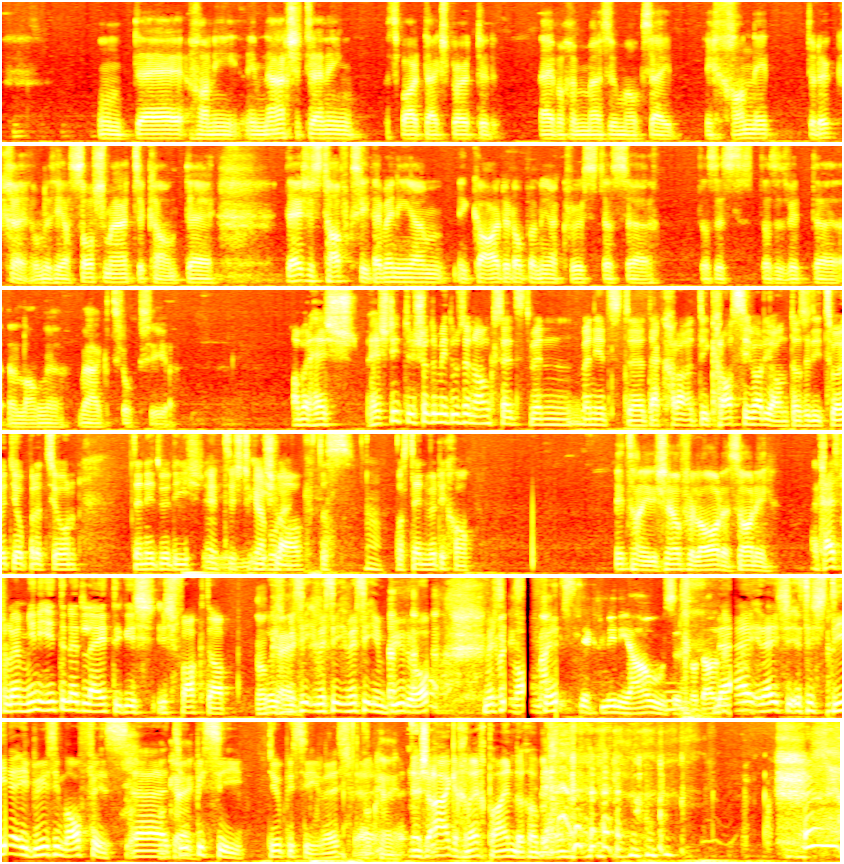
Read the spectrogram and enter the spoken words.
Und dann habe ich im nächsten Training, ein paar Tage später, einfach im mal gesagt, ich kann nicht drücken. Und ich hatte so Schmerzen. Gehabt. Und dann, dann war es tough. Dann bin ich ähm, in Garderobe und ich gewusst, dass, äh, dass, es, dass es wird, äh, ein langer Weg zurück sein ja. Aber hast, hast du dich schon damit auseinandergesetzt, wenn, wenn jetzt äh, der, die krasse Variante, also die zweite Operation, dann nicht würde ich Jetzt ist die einschlagen, weg. das, Ah. was dann würde kommen? Jetzt habe ich dich schnell verloren, sorry. Äh, Kein Problem, meine Internetleitung ist, ist fucked up. Okay. Wir, sind, wir, sind, wir sind im Büro, wir sind im Office. Meistens meine aus. Oder? Nein, nein, es ist- es ist die bei uns im Office, äh, Okay. die UPC. Die UPC, weißt du? Okay. Das ist eigentlich recht peinlich, aber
